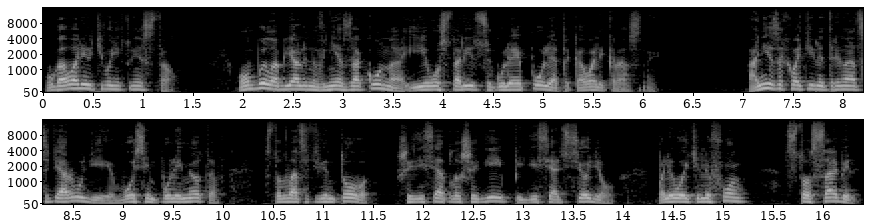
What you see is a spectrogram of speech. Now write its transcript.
Уговаривать его никто не стал. Он был объявлен вне закона, и его столицу Гуляй-Поле атаковали красные. Они захватили 13 орудий, 8 пулеметов, 120 винтовок, 60 лошадей, 50 седел, полевой телефон, 100 сабель,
